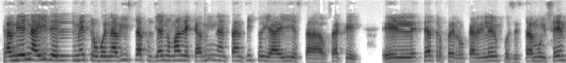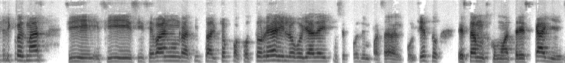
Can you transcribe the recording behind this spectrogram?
también ahí del Metro Buenavista, pues ya nomás le caminan tantito y ahí está, o sea que el Teatro Ferrocarrilero pues está muy céntrico, es más, si, si, si se van un ratito al Chopo a cotorrear y luego ya de ahí pues se pueden pasar al concierto, estamos como a tres calles.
